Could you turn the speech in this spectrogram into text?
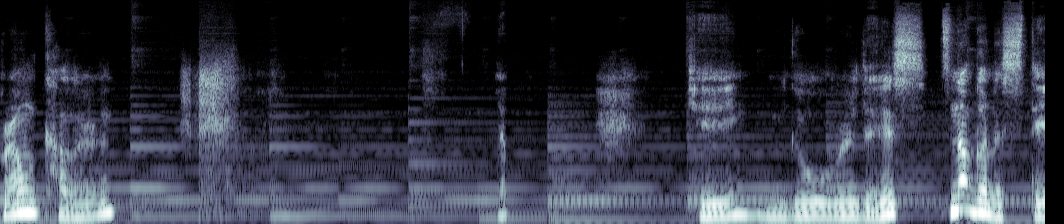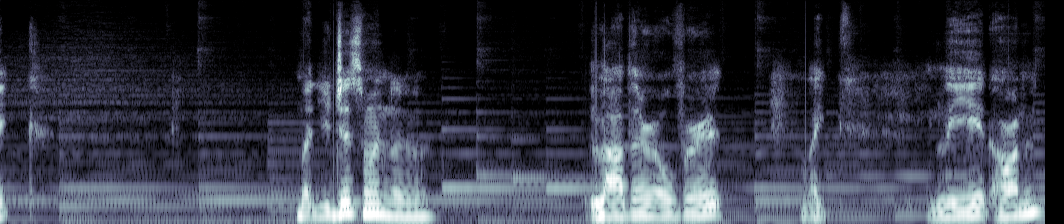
brown color. Yep. Okay, go over this. It's not gonna stick. But you just want to lather over it, like lay it on.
